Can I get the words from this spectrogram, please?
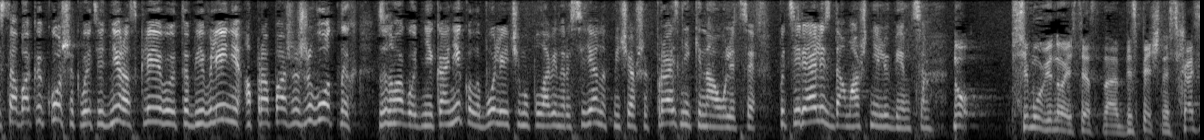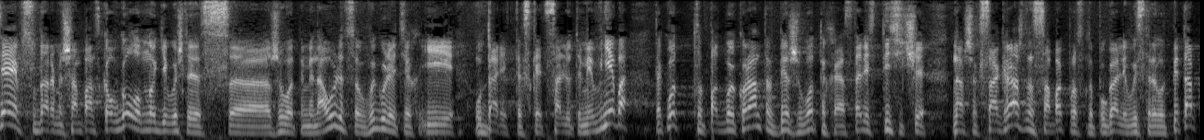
собак и кошек в эти дни расклеивают объявления о пропаже животных. За новогодние каникулы более чем у половины россиян, отмечавших праздники на улице, потерялись домашние любимцы. Ну, всему виной, естественно, беспечность хозяев. С ударами шампанского в голову многие вышли с э, животными на улицу, выгулять их и ударить, так сказать, салютами в небо. Так вот, под бой курантов без животных и остались тысячи наших сограждан. Собак просто напугали выстрелы петард.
